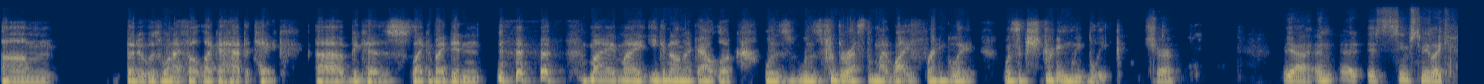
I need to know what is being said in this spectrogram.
Um, but it was one I felt like I had to take uh, because like if I didn't, my my economic outlook was was for the rest of my life, frankly, was extremely bleak. Sure. Yeah, and it seems to me like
